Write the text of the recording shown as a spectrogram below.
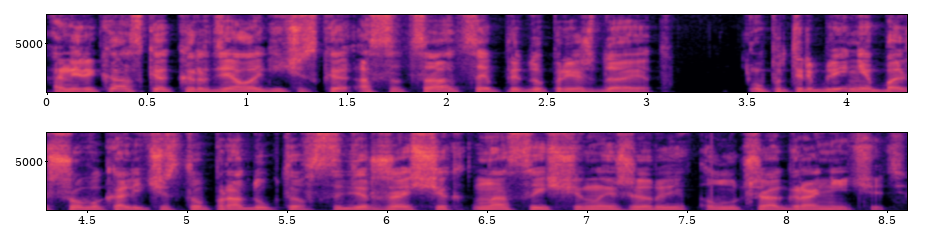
Американская кардиологическая ассоциация предупреждает, употребление большого количества продуктов, содержащих насыщенные жиры, лучше ограничить.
